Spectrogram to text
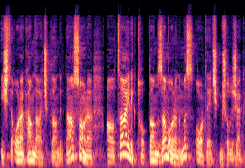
İşte o rakam da açıklandıktan sonra 6 aylık toplam zam oranımız ortaya çıkmış olacak.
